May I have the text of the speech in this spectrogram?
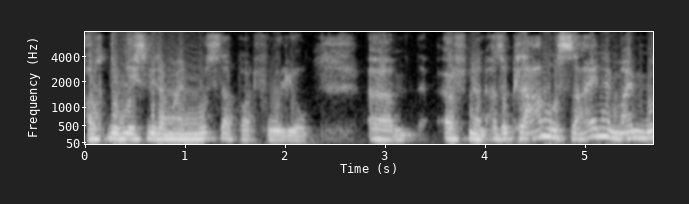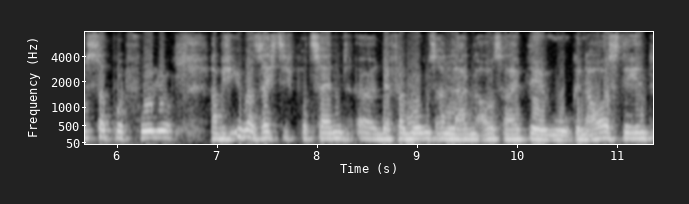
auch demnächst wieder mein Musterportfolio ähm, öffnen. Also klar muss sein, in meinem Musterportfolio habe ich über 60 Prozent äh, der Vermögensanlagen außerhalb der EU. Genau aus den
